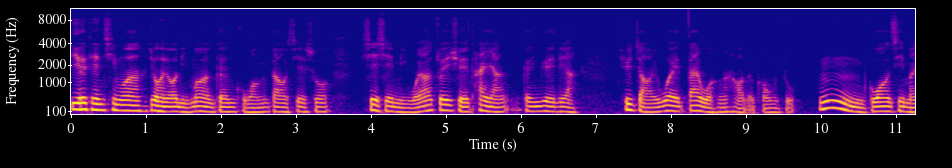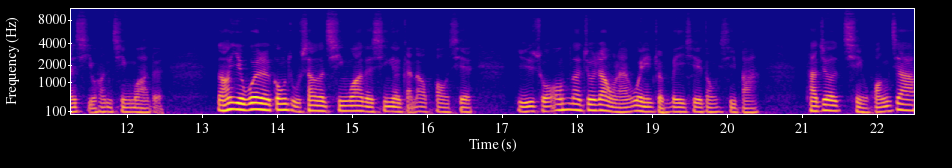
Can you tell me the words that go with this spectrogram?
第二天青蛙就很有礼貌的跟国王道谢，说：“谢谢你，我要追随太阳跟月亮，去找一位待我很好的公主。”嗯，国王其实蛮喜欢青蛙的。然后也为了公主伤了青蛙的心而感到抱歉，于是说：“哦，那就让我来为你准备一些东西吧。”他就请皇家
